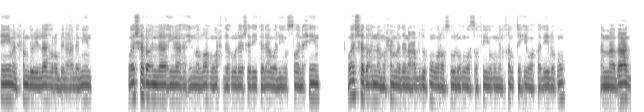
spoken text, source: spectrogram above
الرحيم الحمد لله رب العالمين وأشهد أن لا إله إلا الله وحده لا شريك له ولي الصالحين وأشهد أن محمدا عبده ورسوله وصفيه من خلقه وخليله. أما بعد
